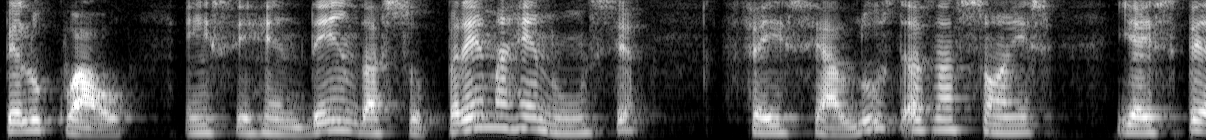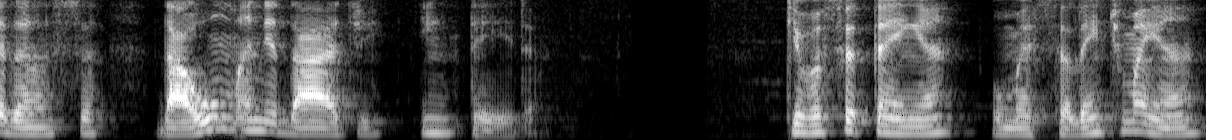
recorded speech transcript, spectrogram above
pelo qual, em se rendendo à suprema renúncia, fez-se a luz das nações e a esperança da humanidade inteira. Que você tenha uma excelente manhã,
